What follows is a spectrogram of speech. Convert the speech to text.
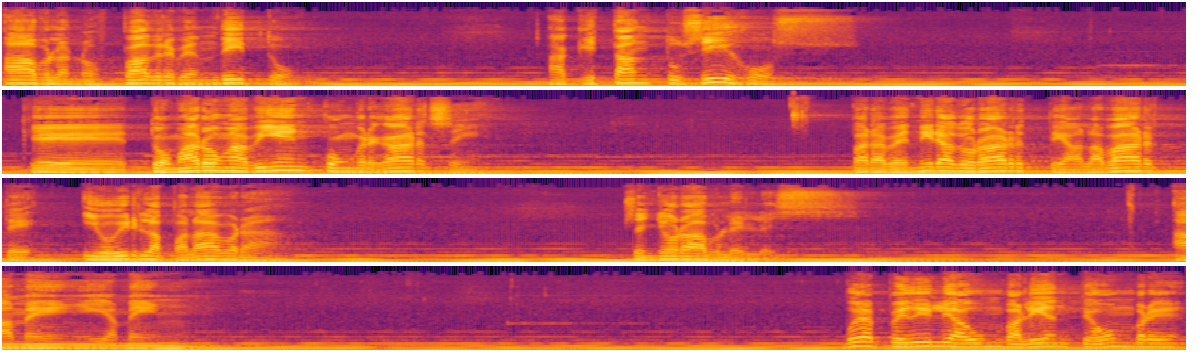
Háblanos, Padre bendito. Aquí están tus hijos que tomaron a bien congregarse para venir a adorarte, alabarte y oír la palabra. Señor, hábleles. Amén y amén. Voy a pedirle a un valiente hombre,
